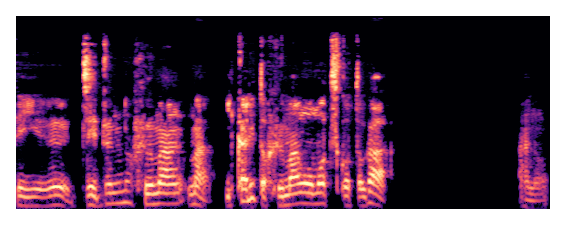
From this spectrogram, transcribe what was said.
ていう自分の不満、まあ、怒りと不満を持つことが、あの、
